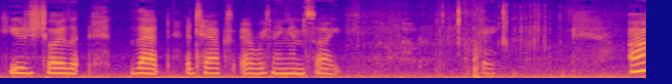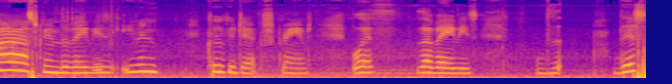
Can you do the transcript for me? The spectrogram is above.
huge toilet that attacks everything in sight. Okay. Ah, screamed the babies. Even Cuckoo Jack screamed with the babies. Th- this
